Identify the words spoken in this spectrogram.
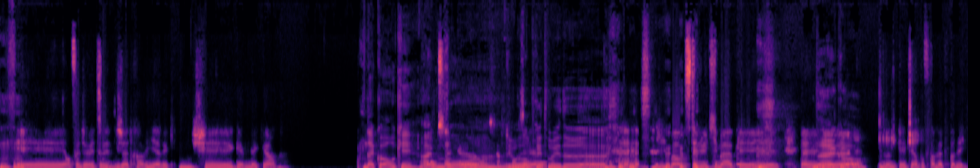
Mhm. Et en fait, j'avais déjà travaillé avec lui chez Game Maker. D'accord, ok. Ah, ils, vous ont, euh, ils vous ont, pris tous les deux. Euh... bon, c'est lui qui m'a appelé. Euh, D'accord. Il quelqu'un pour faire de la 3D.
